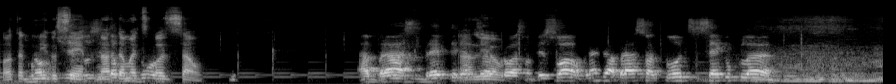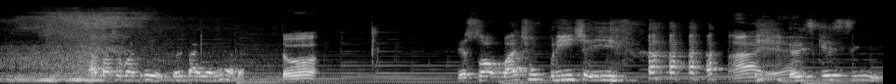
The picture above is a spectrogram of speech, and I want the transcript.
Conta comigo sempre, Jesus, nós estamos à disposição. Abraço, em breve teremos Valeu. a próxima. Pessoal, um grande abraço a todos e segue o plano. Ah, pastor Rodrigo, você tá aí ainda? Tô. Pessoal, bate um print aí. Ah, é? eu esqueci.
